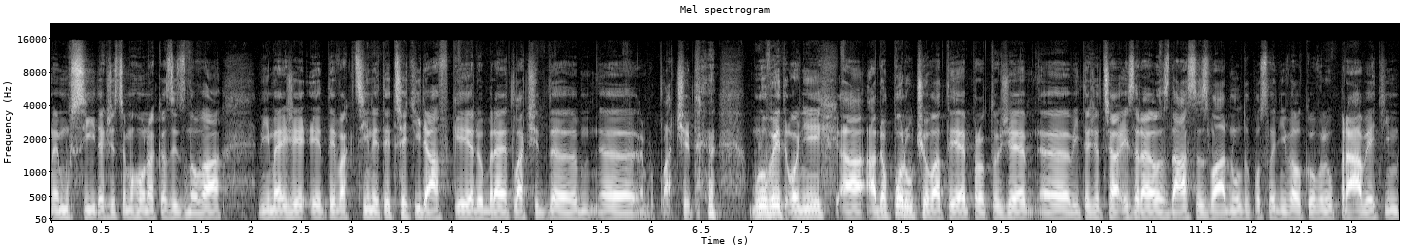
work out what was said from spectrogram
nemusí, takže se mohou nakazit znova. Víme, že i ty vakcíny, ty třetí dávky je dobré tlačit, e, e, nebo tlačit, mluvit o nich a, a doporučovat je, protože víte, že třeba Izrael zdá se zvládnul tu poslední velkou vlnu právě tím,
